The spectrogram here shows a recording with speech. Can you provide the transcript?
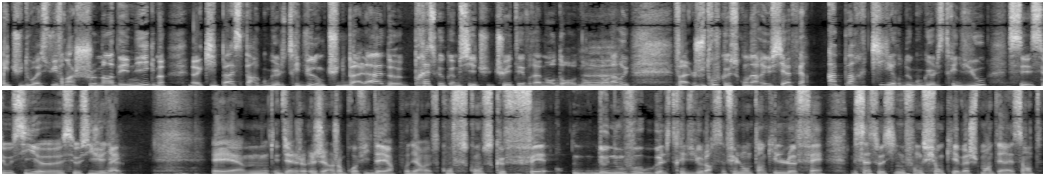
et tu dois suivre un chemin d'énigmes qui passe par Google Street View. Donc tu te balades presque comme si tu, étais vraiment dans, dans, la rue. Enfin, je trouve que ce qu'on a réussi à faire à partir de Google Street View, c'est aussi, c'est aussi génial. Et euh, j'en profite d'ailleurs pour dire ce, qu'on, ce, que fait de nouveau Google Street View. Alors ça fait longtemps qu'il le fait, mais ça c'est aussi une fonction qui est vachement intéressante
